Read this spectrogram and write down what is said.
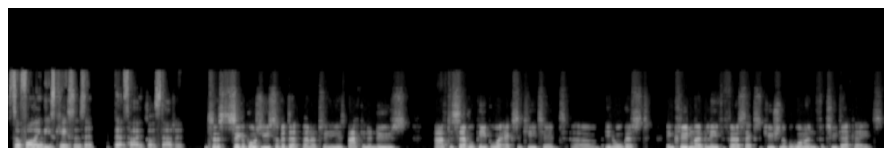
So following these cases, and that's how it got started. So Singapore's use of a death penalty is back in the news after several people were executed uh, in August, including, I believe, the first execution of a woman for two decades.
